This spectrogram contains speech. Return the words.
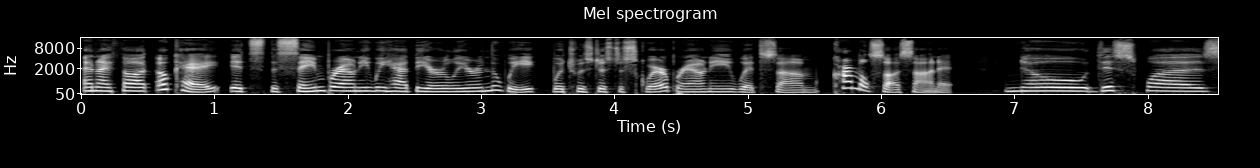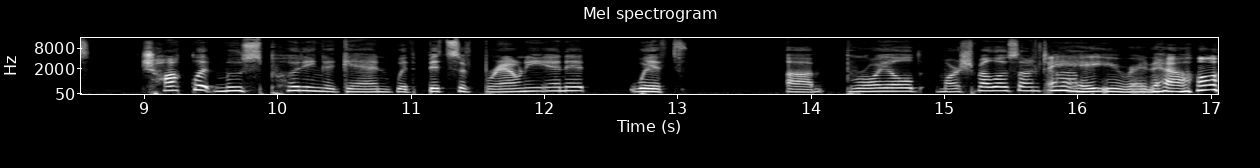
And I thought, okay, it's the same brownie we had the earlier in the week, which was just a square brownie with some caramel sauce on it. No, this was chocolate mousse pudding again with bits of brownie in it with um, broiled marshmallows on top. I hate you right now.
